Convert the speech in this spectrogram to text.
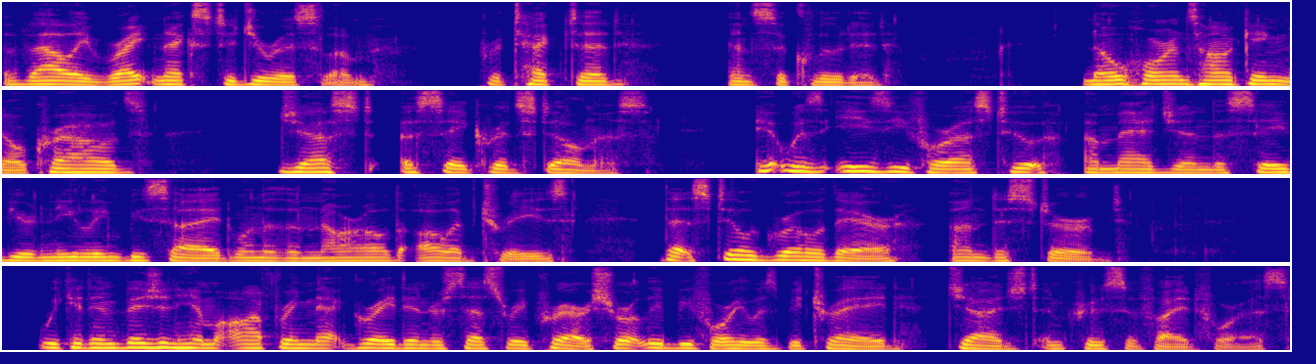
a valley right next to Jerusalem, protected and secluded. No horns honking, no crowds, just a sacred stillness. It was easy for us to imagine the Savior kneeling beside one of the gnarled olive trees that still grow there undisturbed. We could envision him offering that great intercessory prayer shortly before he was betrayed, judged, and crucified for us.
